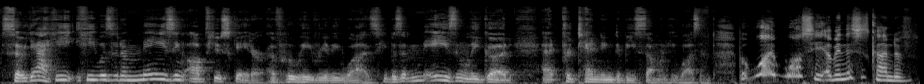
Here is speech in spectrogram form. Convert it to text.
So yeah, he he was an amazing obfuscator of who he really was. He was amazingly good at pretending to be someone he wasn't. But why was he? I mean, this is kind of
